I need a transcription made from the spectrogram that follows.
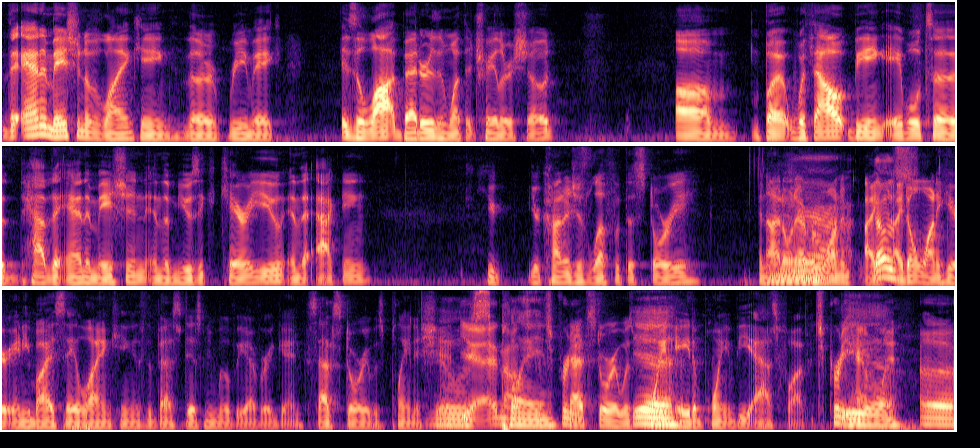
the animation of Lion King, the remake, is a lot better than what the trailer showed. Um, but without being able to have the animation and the music carry you and the acting, you you're kind of just left with the story. And I don't ever want to. I, that I don't want to hear anybody say Lion King is the best Disney movie ever again. Cause that story was plain as shit. It was Yeah, no, it's, plain. it's pretty. that story was Yeah. point A to point B as fuck. It's pretty Yeah. Hamlet. Uh,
